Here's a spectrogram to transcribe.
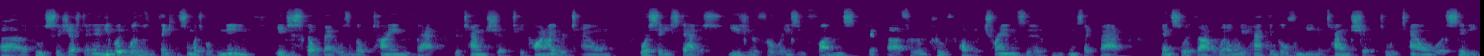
uh, who suggested, and he was, wasn't thinking so much about the name. He just felt that it was about time that the township take on either town or city status, easier for raising funds, uh, for improved public transit and things like that. And so I thought, well, we have to go from being a township to a town or a city.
